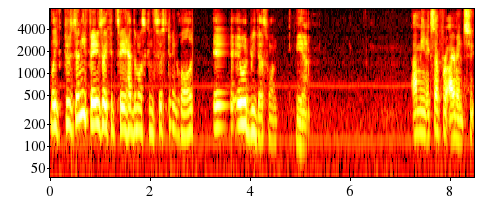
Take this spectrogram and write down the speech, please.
Like, if there's any phase I could say had the most consistent quality, it, it would be this one. yeah. I mean, except for Iron Man two.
